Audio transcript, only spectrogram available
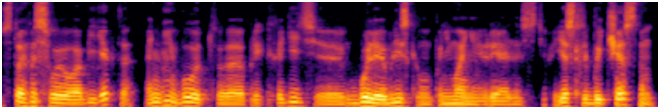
стоимость своего объекта, они будут э, приходить э, к более близкому пониманию реальности. Если быть честным,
